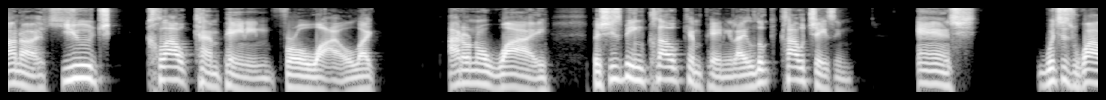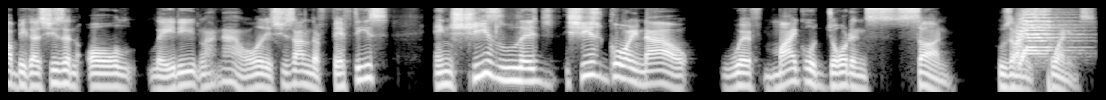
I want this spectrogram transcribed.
on a huge clout campaigning for a while. Like, I don't know why, but she's been clout campaigning, like look clout chasing, and she, which is wild because she's an old lady. Like, Not old, she's on the fifties, and she's leg- she's going out with Michael Jordan's son, who's on his twenties.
